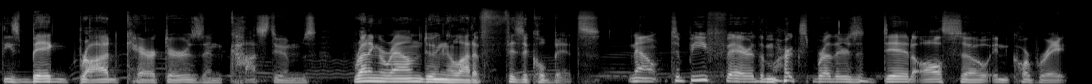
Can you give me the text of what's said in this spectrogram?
These big, broad characters and costumes running around doing a lot of physical bits. Now, to be fair, the Marx Brothers did also incorporate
